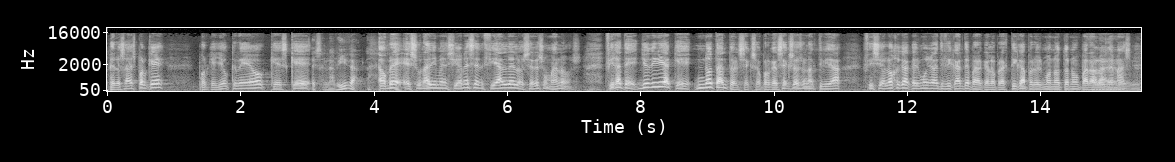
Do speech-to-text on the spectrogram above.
Pero ¿sabes por qué? Porque yo creo que es que Esa es la vida. Hombre, es una dimensión esencial de los seres humanos. Fíjate, yo diría que no tanto el sexo, porque el sexo es una actividad fisiológica que es muy gratificante para el que lo practica, pero es monótono para, Para los demás. el-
